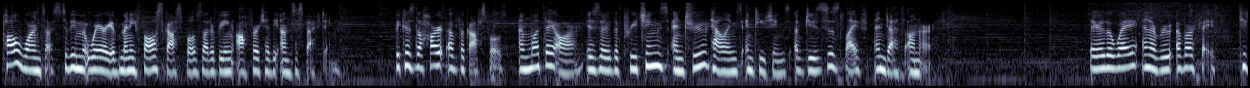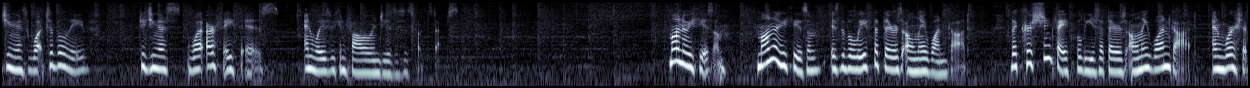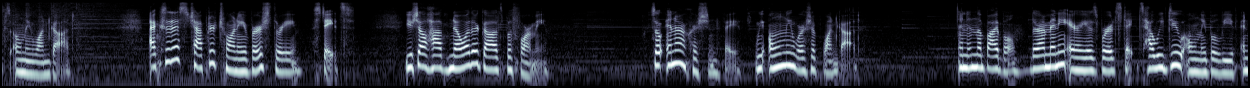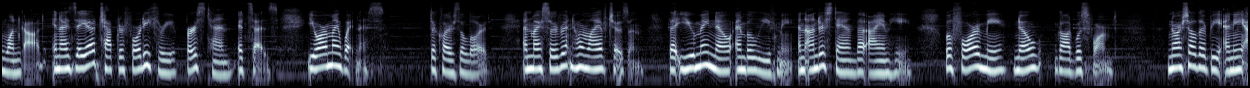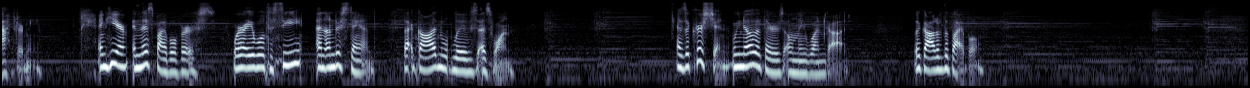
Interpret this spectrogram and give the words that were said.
Paul warns us to be wary of many false gospels that are being offered to the unsuspecting. Because the heart of the gospels and what they are is they're the preachings and true tellings and teachings of Jesus' life and death on earth. They are the way and a root of our faith, teaching us what to believe, teaching us what our faith is, and ways we can follow in Jesus' footsteps. Monotheism. Monotheism is the belief that there is only one God. The Christian faith believes that there is only one God and worships only one God. Exodus chapter 20, verse 3 states, You shall have no other gods before me. So, in our Christian faith, we only worship one God. And in the Bible, there are many areas where it states how we do only believe in one God. In Isaiah chapter 43, verse 10, it says, You are my witness, declares the Lord, and my servant whom I have chosen, that you may know and believe me, and understand that I am He. Before me no God was formed, nor shall there be any after me. And here, in this Bible verse, we're able to see and understand that God lives as one. As a Christian, we know that there is only one God, the God of the Bible.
